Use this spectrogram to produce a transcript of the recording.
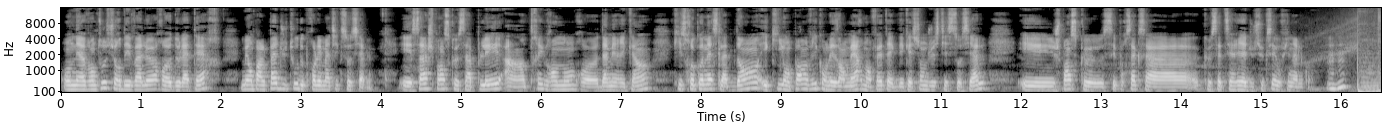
on est avant tout sur des valeurs de la terre mais on parle pas du tout de problématiques sociales. Et ça, je pense que ça plaît à un très grand nombre euh, d'Américains qui se reconnaissent là-dedans et qui ont pas envie qu'on les emmerde en fait avec des questions de justice sociale. Et je pense que c'est pour ça que ça que cette série a du succès au final, quoi. Mm-hmm.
